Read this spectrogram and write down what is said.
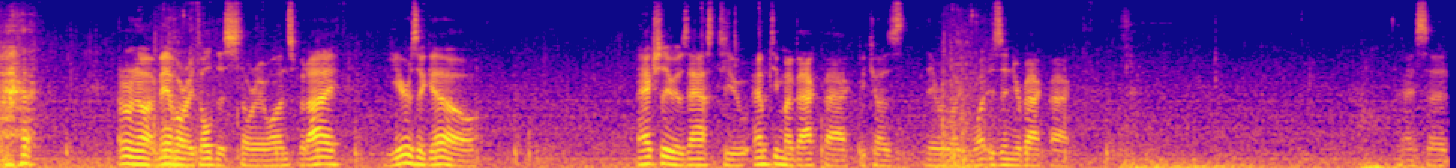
I don't know. I may have already told this story once, but I, years ago, I actually was asked to empty my backpack because they were like, what is in your backpack? And I said,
